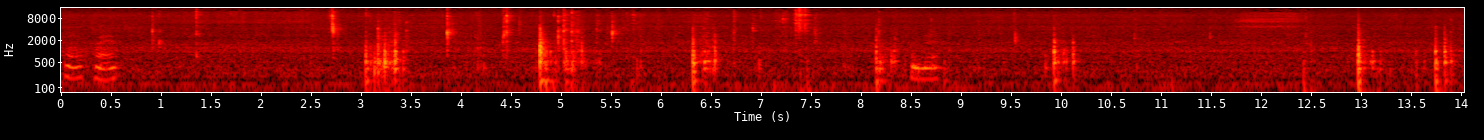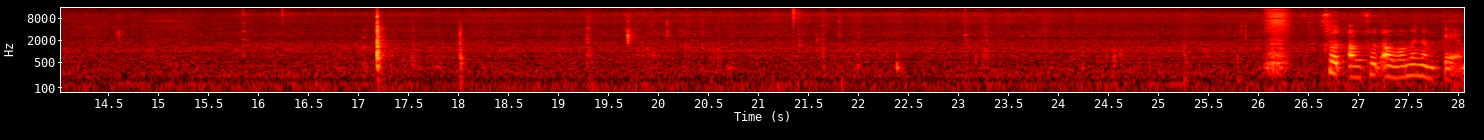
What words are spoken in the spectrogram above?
โอเคเห็นไหม สดเอาสดเอาว่าไม่นำแกง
